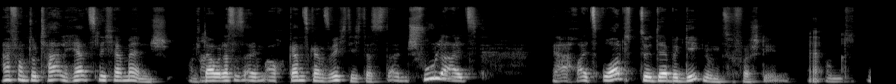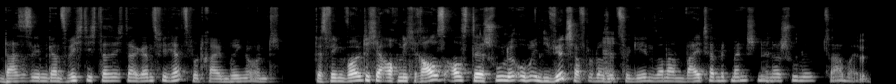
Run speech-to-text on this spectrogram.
Einfach ein total herzlicher Mensch. Und ich ah. glaube, das ist einem auch ganz, ganz wichtig, dass eine Schule als ja, auch als Ort der Begegnung zu verstehen. Ja. Und, und da ist es eben ganz wichtig, dass ich da ganz viel Herzblut reinbringe und Deswegen wollte ich ja auch nicht raus aus der Schule, um in die Wirtschaft oder so zu gehen, sondern weiter mit Menschen in der Schule zu arbeiten.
